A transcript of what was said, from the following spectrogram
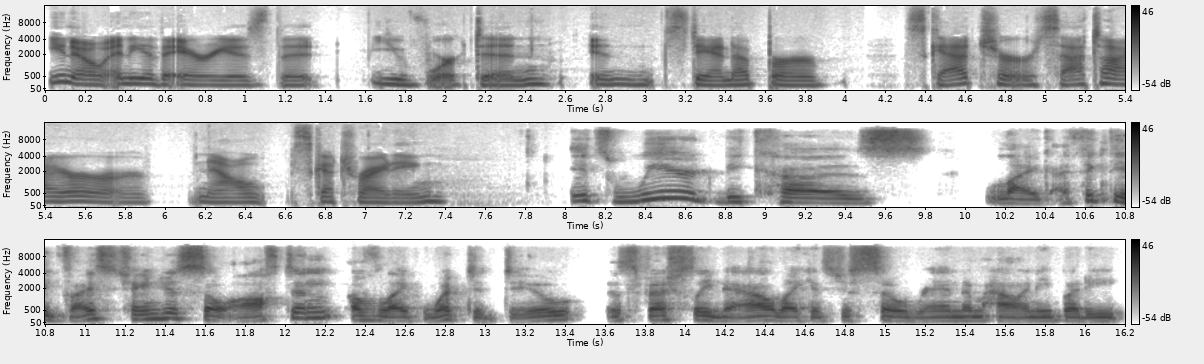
you know, any of the areas that you've worked in, in stand up or sketch or satire or now sketch writing. it's weird because like I think the advice changes so often of like what to do, especially now. Like it's just so random how anybody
